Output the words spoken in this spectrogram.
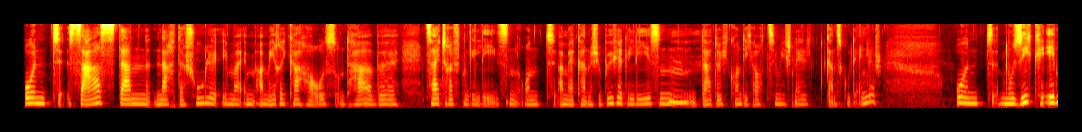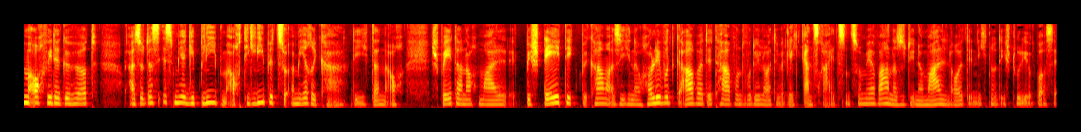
und saß dann nach der Schule immer im Amerika-Haus und habe Zeitschriften gelesen und amerikanische Bücher gelesen. Mhm. Dadurch konnte ich auch ziemlich schnell ganz gut Englisch. Und Musik eben auch wieder gehört. Also das ist mir geblieben, auch die Liebe zu Amerika, die ich dann auch später nochmal bestätigt bekam, als ich in Hollywood gearbeitet habe und wo die Leute wirklich ganz reizend zu mir waren, also die normalen Leute, nicht nur die Studiobosse.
